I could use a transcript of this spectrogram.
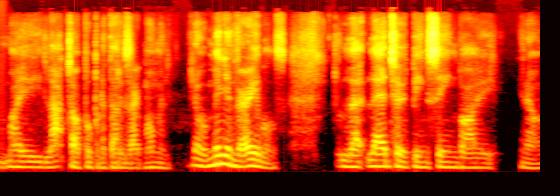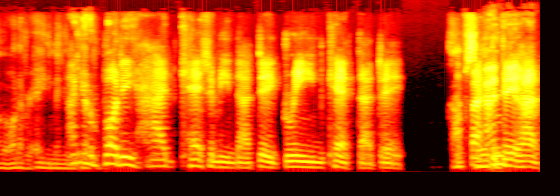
my laptop open at that exact moment you know a million variables le- led to it being seen by you know whatever 80 million And your people. buddy had ketamine that day, green ket that day. The fact absolutely and, they had-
